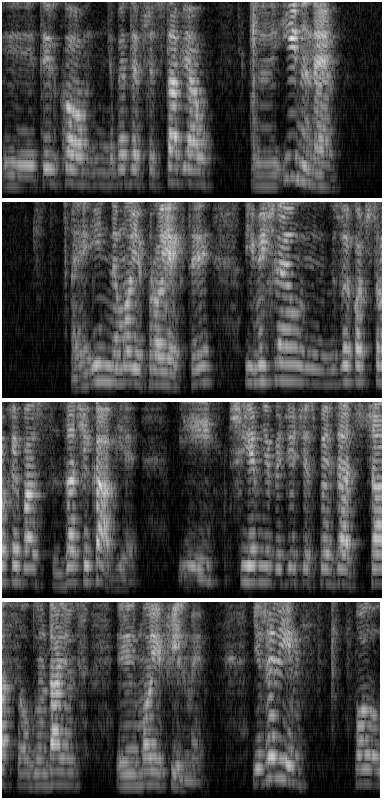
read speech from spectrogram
e, tylko będę przedstawiał e, inne e, inne moje projekty i myślę, że choć trochę Was zaciekawię i przyjemnie będziecie spędzać czas oglądając moje filmy. Jeżeli, po,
